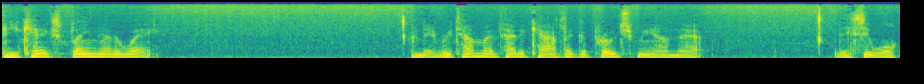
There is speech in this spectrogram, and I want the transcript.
And you can't explain that away. And every time I've had a Catholic approach me on that, they say, well,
